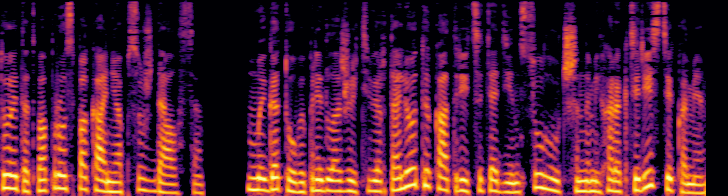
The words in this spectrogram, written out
то этот вопрос пока не обсуждался. Мы готовы предложить вертолеты К-31 с улучшенными характеристиками,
